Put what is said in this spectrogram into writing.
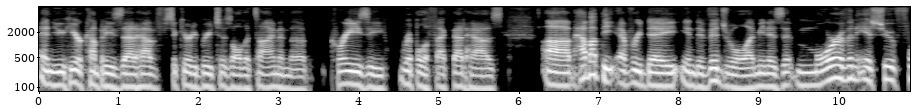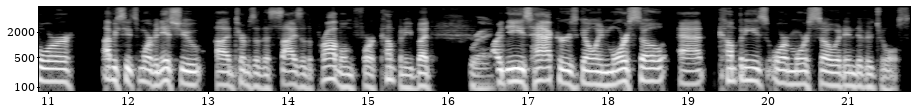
And you hear companies that have security breaches all the time and the crazy ripple effect that has. Uh, how about the everyday individual? I mean, is it more of an issue for, obviously, it's more of an issue uh, in terms of the size of the problem for a company, but Right. Are these hackers going more so at companies or more so at individuals?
